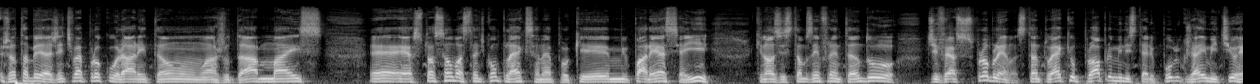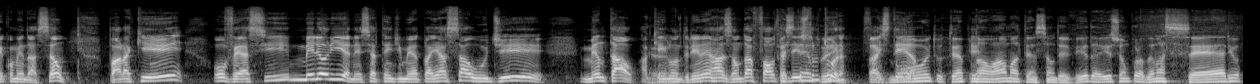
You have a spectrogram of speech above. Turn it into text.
JB, a gente vai procurar então ajudar, mas é, é situação bastante complexa, né? Porque me parece aí que nós estamos enfrentando diversos problemas. Tanto é que o próprio Ministério Público já emitiu recomendação para que houvesse melhoria nesse atendimento aí à saúde mental aqui é. em Londrina em razão da falta Faz de tempo, estrutura. Hein? Faz, Faz tempo. muito tempo, não há uma atenção devida, isso é um problema sério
